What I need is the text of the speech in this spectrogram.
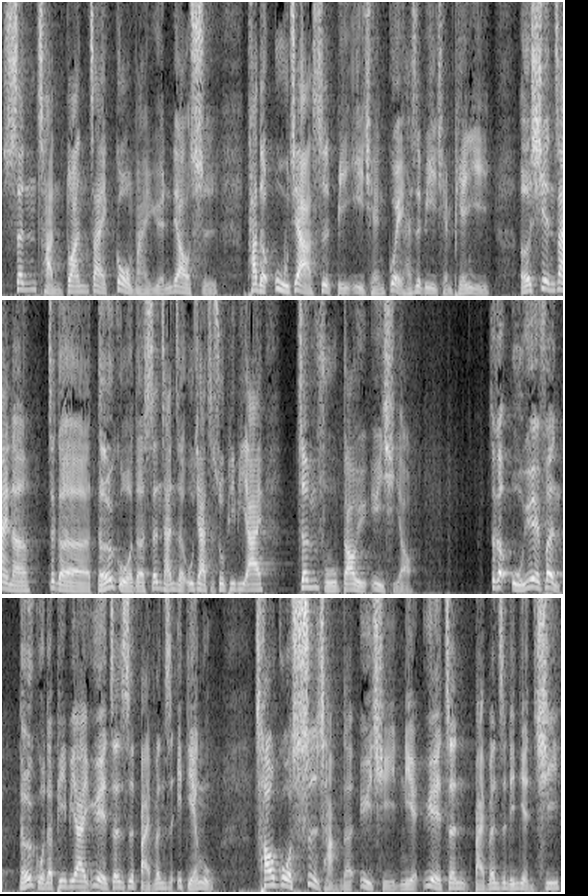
生产端在购买原料时，它的物价是比以前贵还是比以前便宜？而现在呢，这个德国的生产者物价指数 PPI 增幅高于预期哦。这个五月份德国的 PPI 月增是百分之一点五，超过市场的预期，年月增百分之零点七。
